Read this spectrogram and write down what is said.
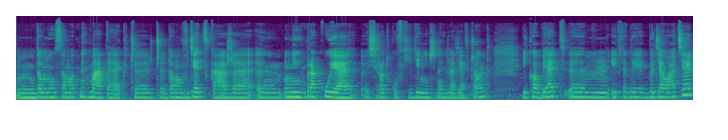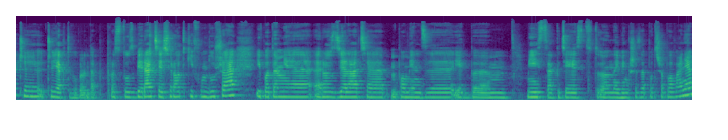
mm, domu samotnych matek, czy, czy domów dziecka, że u nich brakuje środków higienicznych dla dziewcząt i kobiet i wtedy jakby działacie, czy, czy jak to wygląda? Po prostu zbieracie środki, fundusze i potem je rozdzielacie pomiędzy jakby miejsca, gdzie jest to największe zapotrzebowanie?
